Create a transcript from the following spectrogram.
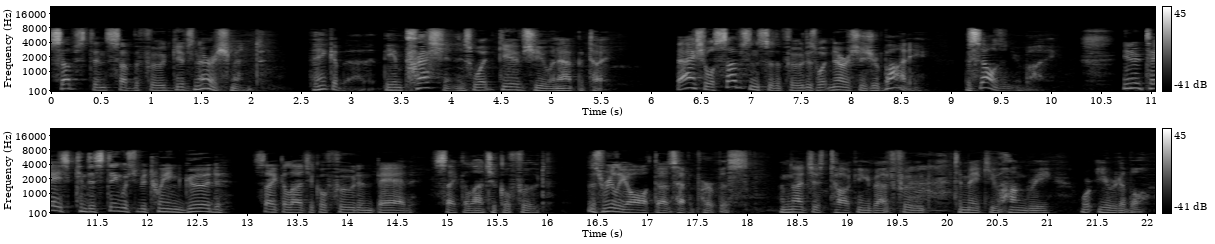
Substance of the food gives nourishment. Think about it. The impression is what gives you an appetite. The actual substance of the food is what nourishes your body, the cells in your body. Inner taste can distinguish between good psychological food and bad psychological food. This really all does have a purpose. I'm not just talking about food to make you hungry or irritable.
